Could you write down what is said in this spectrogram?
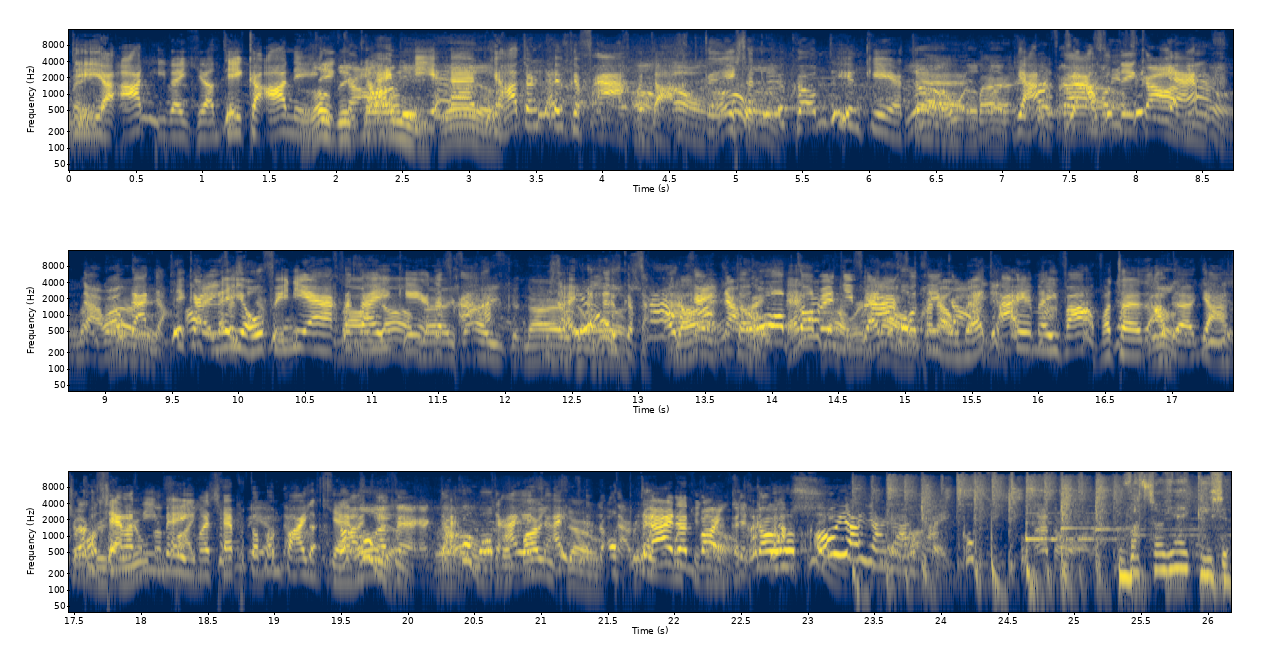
die eh, Annie, weet je wel, dikke Annie. Oh, dikke En Annie, die, eh, ja, ja. die had een leuke vraag bedacht. Is het leuk om die een keer te... maar- Ja, een vraag van dikke Annie. Nou, ook aan de dikke Leo vind je niet erg dat Nou, wij een keer de vraag... Dat is een leuke vraag. Oké, nou, op dan met die Ja, vraag opgenomen. hè. Draai hem even af, want eh, de- ja, kon zelf niet mee, maar ze hebben het op een bandje. Oh, ja. Kom op, draai dat bandje, Toos. Oh ja, ja, ja. Wat zou jij kiezen?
